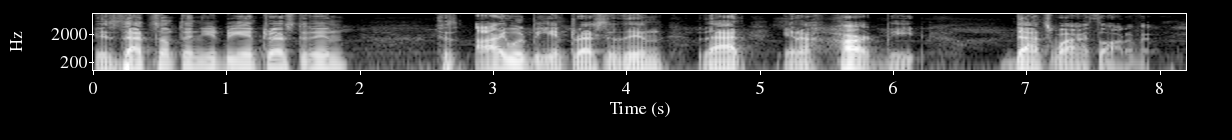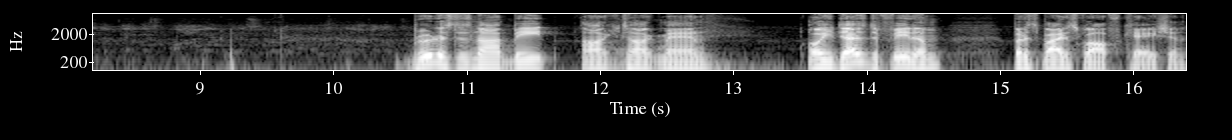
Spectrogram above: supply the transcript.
Is that something you'd be interested in? Because I would be interested in that in a heartbeat. That's why I thought of it. Brutus does not beat Honky Tonk Man. Oh, he does defeat him, but it's by disqualification.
